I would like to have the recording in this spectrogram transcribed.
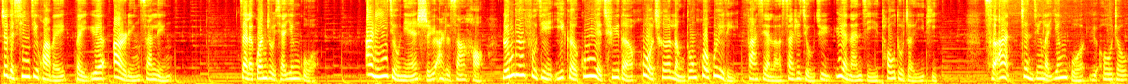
这个新计划为“北约二零三零”。再来关注一下英国。二零一九年十月二十三号，伦敦附近一个工业区的货车冷冻货柜里发现了三十九具越南籍偷渡者遗体。此案震惊了英国与欧洲。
